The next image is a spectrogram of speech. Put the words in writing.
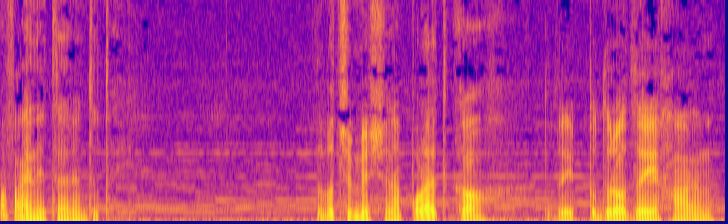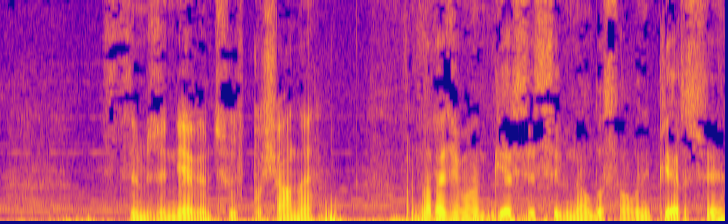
O, fajny teren tutaj. Zobaczymy jeszcze na poletko. Tutaj po drodze jechałem z tym, że nie wiem, czy już posiane. Na razie mam pierwszy sygnał, dosłownie pierwszy.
